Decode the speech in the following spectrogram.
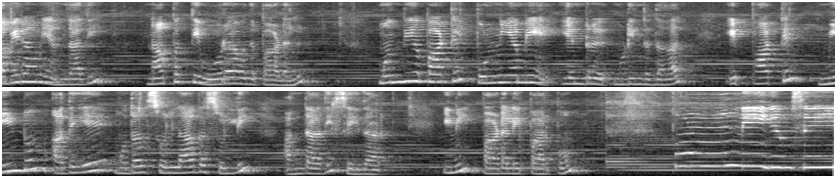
அபிராமி அந்தாதி நாற்பத்தி ஓராவது பாடல். முந்திய பாட்டில் புண்ணியமே என்று முடிந்ததால் இப்பாட்டில் மீண்டும் அதையே முதல் சொல்லாக சொல்லி அந்தாதி செய்தார். இனி பாடலை பார்ப்போம். புண்ணியம் செய்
